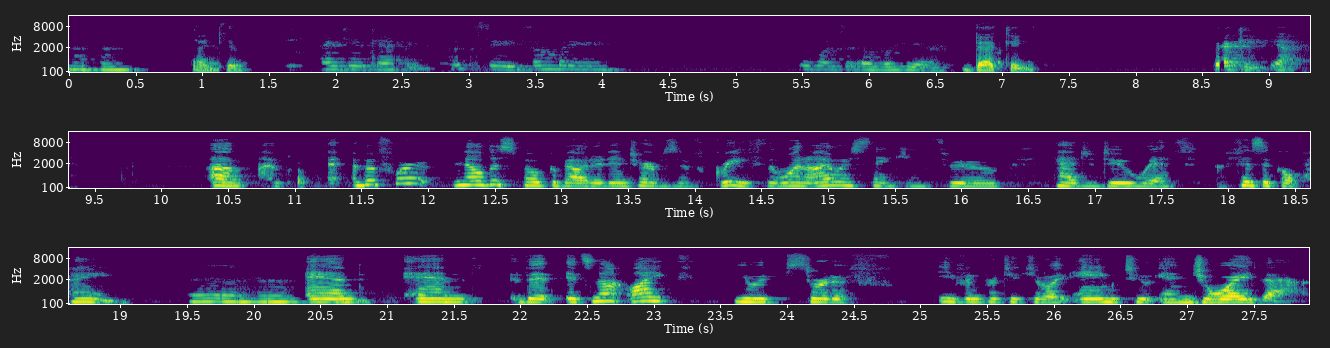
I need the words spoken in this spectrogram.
Mm-hmm. Thank you. Thank you, Kathy. Let's see, somebody. Who was it over here? Becky. Becky, yeah. Um, before Nelda spoke about it in terms of grief, the one I was thinking through had to do with physical pain, mm-hmm. and and that it's not like you would sort of even particularly aim to enjoy that.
